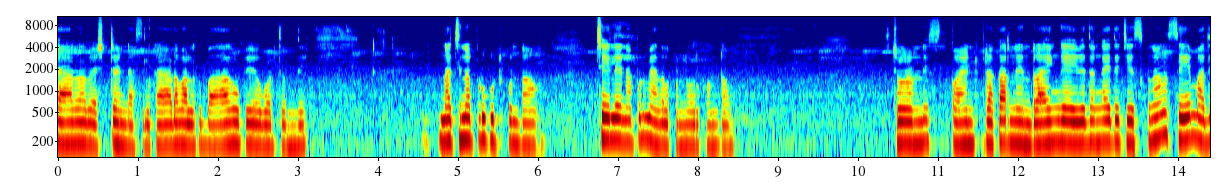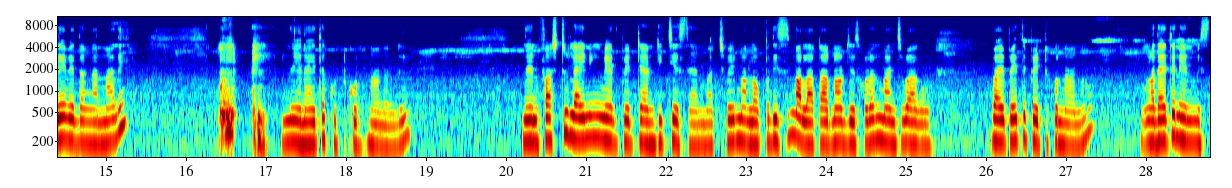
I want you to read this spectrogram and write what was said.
చాలా బెస్ట్ అండి. అసలు ఆడవాళ్ళకి బాగా ఉపయోగపడుతుంది. నచ్చినప్పుడు కుట్టుకుంటాం చేయలేనప్పుడు మెదలకుండా ఊరుకుంటాం చూడండి పాయింట్ ప్రకారం నేను డ్రాయింగ్ ఏ విధంగా అయితే చేసుకున్నాను సేమ్ అదే విధంగా అన్నది నేనైతే కుట్టుకుంటున్నానండి. నేను ఫస్ట్ లైనింగ్ మీద పెట్టి అంటించేసాను మర్చిపోయి మళ్ళీ ఒప్ప తీసి మళ్ళీ టర్న్ అవుట్ చేసుకోవడానికి మంచి భాగం వైపు అయితే పెట్టుకున్నాను. అదైతే నేను మిస్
